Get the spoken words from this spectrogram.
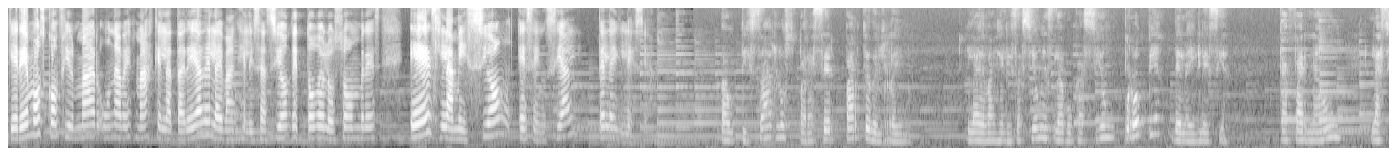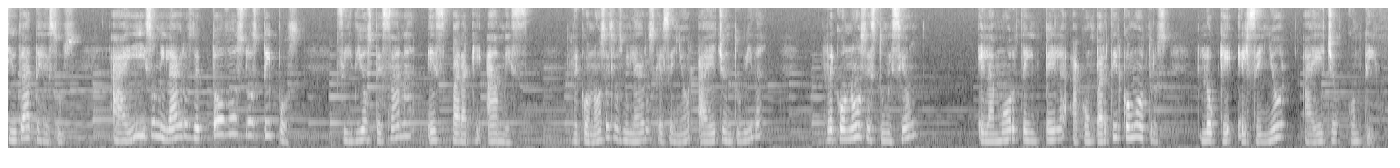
Queremos confirmar una vez más que la tarea de la evangelización de todos los hombres es la misión esencial de la iglesia. Bautizarlos para ser parte del reino. La evangelización es la vocación propia de la iglesia. Cafarnaúm, la ciudad de Jesús. Ahí hizo milagros de todos los tipos. Si Dios te sana es para que ames. ¿Reconoces los milagros que el Señor ha hecho en tu vida? ¿Reconoces tu misión? El amor te impela a compartir con otros lo que el Señor ha hecho contigo.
